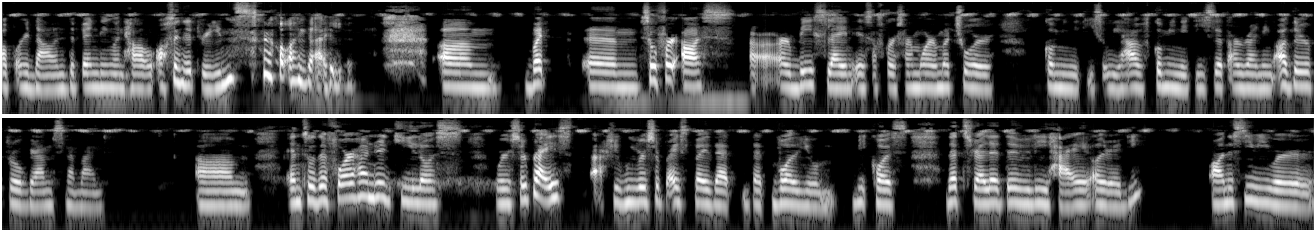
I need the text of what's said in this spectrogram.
up or down depending on how often it rains on the island. Um, but um, so for us, uh, our baseline is of course our more mature communities. So we have communities that are running other programs naman. Um, and so the 400 kilos we're surprised actually we were surprised by that that volume because that's relatively high already honestly we were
